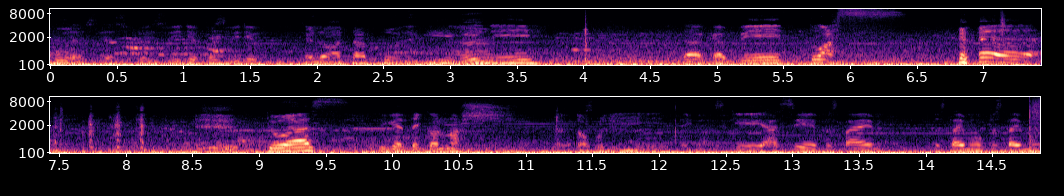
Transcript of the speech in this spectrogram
boat. Test test first video first video. Elok atas boat lagi. Hari ni kita akan pergi tuas. tuas dengan Tekonosh. Tak tahu apa jadi. Tengok sikit hasil first time. First timer first timer.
